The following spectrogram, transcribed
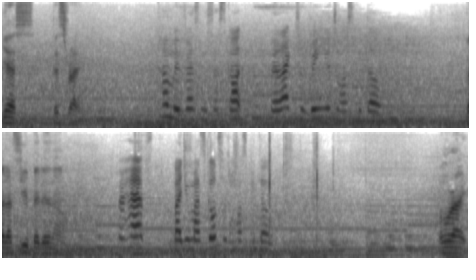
Yes, that's right. Come with us, Mr. Scott. We'd like to bring you to hospital. But I feel better now. Perhaps But you must go to the hospital. Alright.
